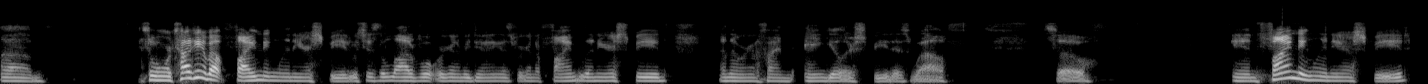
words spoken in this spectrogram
Um, So when we're talking about finding linear speed, which is a lot of what we're going to be doing, is we're going to find linear speed and then we're going to find angular speed as well. So in finding linear speed,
